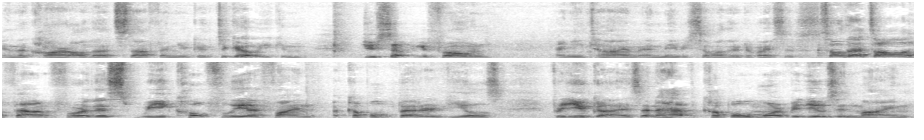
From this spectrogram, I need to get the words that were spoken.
in the car, all that stuff, and you're good to go. You can juice up your phone anytime and maybe some other devices. So that's all I found for this week. Hopefully I find a couple better deals for you guys. And I have a couple more videos in mind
